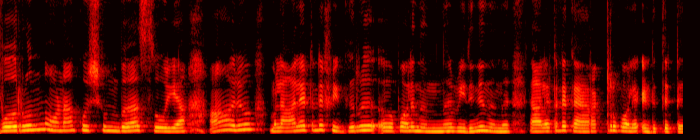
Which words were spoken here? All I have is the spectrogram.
വെറും നോണ കുശുമ്പ് അസൂയ ആ ഒരു ലാലേട്ടന്റെ ഫിഗർ പോലെ നിന്ന് വിരിഞ്ഞ് നിന്ന് ലാലേട്ടന്റെ ക്യാരക്ടർ പോലെ എടുത്തിട്ട്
